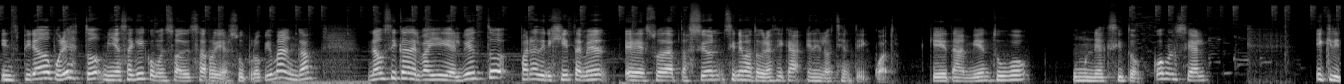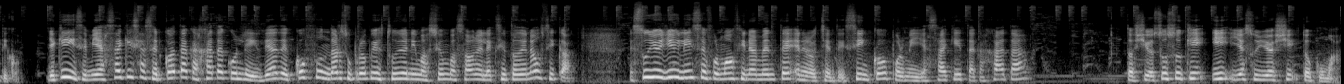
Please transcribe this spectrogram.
Inspirado por esto, Miyazaki comenzó a desarrollar su propio manga, Náusica del Valle y el Viento, para dirigir también eh, su adaptación cinematográfica en el 84, que también tuvo un éxito comercial y crítico. Y aquí dice, Miyazaki se acercó a Takahata con la idea de cofundar su propio estudio de animación basado en el éxito de Nausicaa. El estudio Ghibli se formó finalmente en el 85 por Miyazaki, Takahata, Toshio Suzuki y Yasuyoshi Tokuma.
